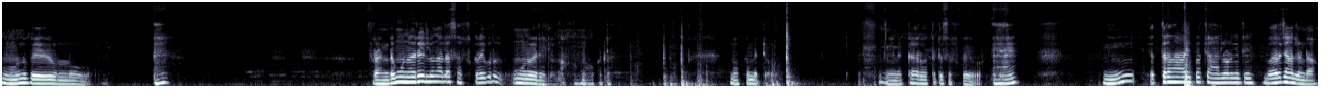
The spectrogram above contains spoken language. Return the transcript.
മൂന്ന് പേരേ ഉള്ളൂ. ഫ്രണ്ട് മൂന്ന് പേരേ ഉള്ളൂ എന്നല്ല സബ്സ്ക്രൈബർ മൂന്ന് പേരേ ഉള്ളൂ നോക്കട്ടെ. നോക്കാൻ പറ്റുമോ? നിനക്ക് അറുപത്തെട്ട് സബ്സ്ക്രൈബർ ഏ? നീ എത്ര നാളായി ഇപ്പോൾ ചാനൽ തുടങ്ങിയിട്ട്? വേറെ ചാനലുണ്ടോ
